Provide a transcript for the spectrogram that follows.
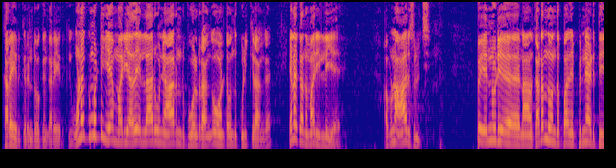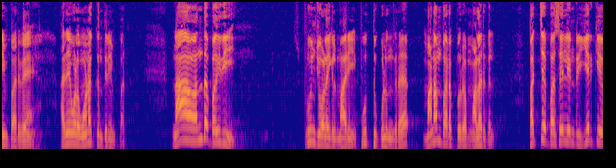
கரை இருக்கு ரெண்டு பக்கம் கரை இருக்கு. உனக்கு மட்டும் ஏன் மரியாதை? எல்லாரும் உன்னை ஆறுன்னு புகழ்றாங்க உன்கிட்ட வந்து குளிக்கிறாங்க. எனக்கு அந்த மாதிரி இல்லையே. அப்படின்னு ஆறு சொல்லிச்சு. இப்போ என்னுடைய நான் கடந்து வந்த பாதை பின்னாடி திரும்பி பாருவேன். அதே போல் உனக்கும் திரும்பி பாரு. நான் வந்த பகுதி பூஞ்சோலைகள் மாதிரி பூத்து குலுங்குற மனம் பரப்புகிற மலர்கள். பச்சை பசேல் என்று இயற்கையை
